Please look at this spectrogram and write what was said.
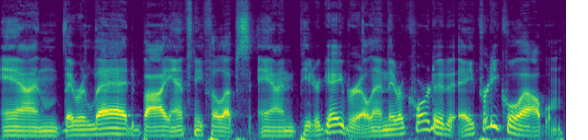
and they were led by Anthony Phillips and Peter Gabriel, and they recorded a pretty cool album.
